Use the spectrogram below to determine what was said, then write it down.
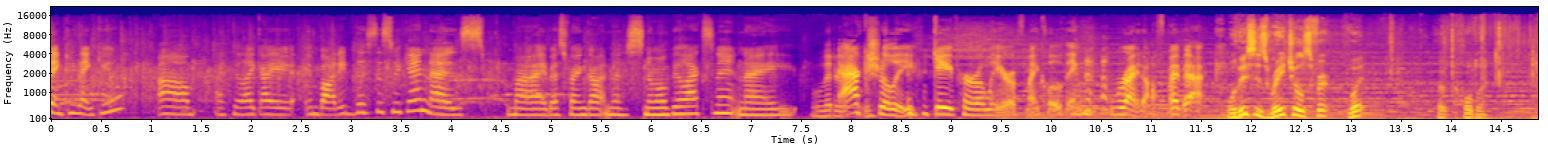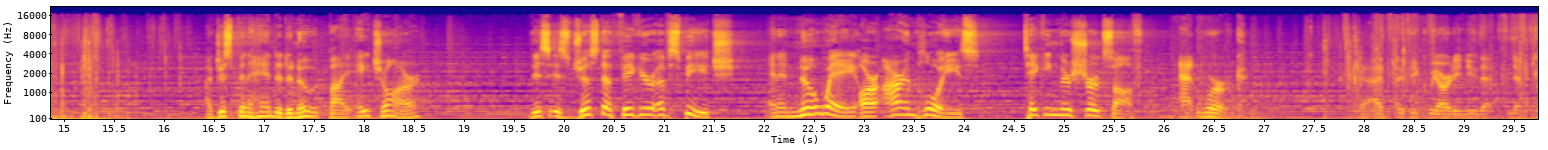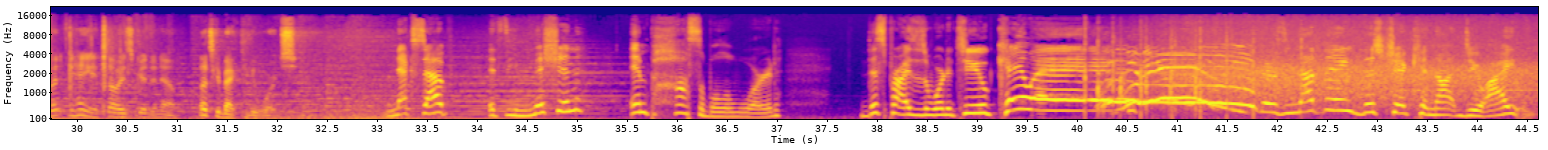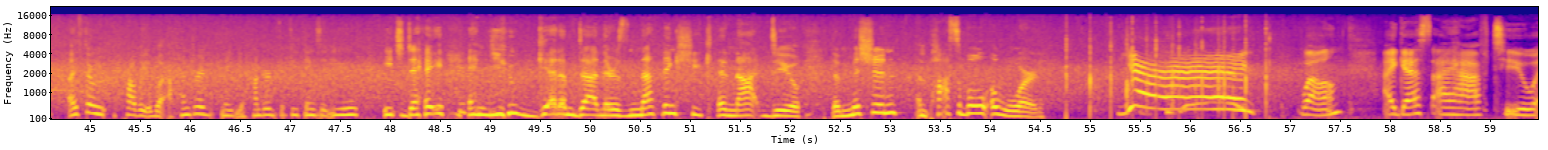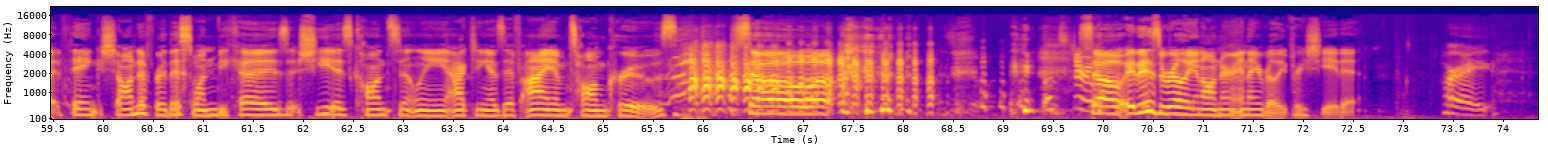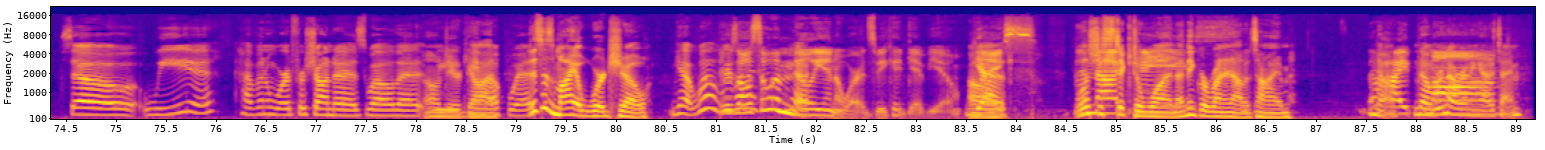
Thank you, thank you. Um, I feel like I embodied this this weekend as my best friend got in a snowmobile accident, and I Literally. actually gave her a layer of my clothing right off my back. Well, this is Rachel's for what? Oh, hold on. I've just been handed a note by HR. This is just a figure of speech, and in no way are our employees taking their shirts off at work. I, I think we already knew that, but hey, it's always good to know. Let's get back to the awards. Next up, it's the Mission Impossible Award. This prize is awarded to Kaylee. There's nothing this chick cannot do. I I throw probably what 100, maybe 150 things at you each day, and you get them done. There's nothing she cannot do. The Mission Impossible Award. Yay! Well, I guess I have to thank Shonda for this one because she is constantly acting as if I am Tom Cruise. so So it is really an honor and I really appreciate it. All right. So we have an award for Shonda as well that Oh we dear came God! up with. This is my award show. yeah. Well, we There's wanna- also a yeah. million awards we could give you. Yes. Well, let's just that stick to one. I think we're running out of time. The no, hype no, we're not running out of time.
